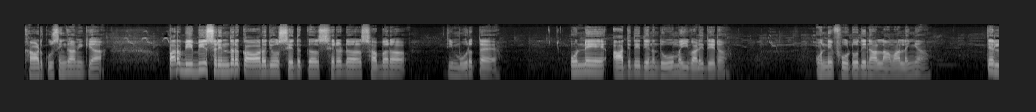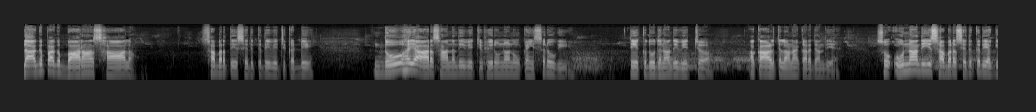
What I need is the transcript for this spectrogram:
ਖਾੜਕੂ ਸਿੰਘਾਂ ਵੀ ਕਿਹਾ, ਪਰ ਬੀਬੀ ਸੁਰਿੰਦਰ ਕੌਰ ਜੋ ਸਿਦਕ ਸਿਰਡ ਸਬਰ ਦੀ ਮੂਰਤ ਹੈ, ਉਹਨੇ ਅੱਜ ਦੇ ਦਿਨ 2 ਮਈ ਵਾਲੇ ਦਿਨ ਉਹਨੇ ਫੋਟੋ ਦੇ ਨਾਲ ਲਾਵਾਂ ਲਈਆਂ ਤੇ ਲਗਭਗ 12 ਸਾਲ ਸਬਰ ਤੇ ਸਿਦਕ ਦੇ ਵਿੱਚ ਕੱਢੇ। 2000 ਸਨ ਦੇ ਵਿੱਚ ਫਿਰ ਉਹਨਾਂ ਨੂੰ ਕੈਂਸਰ ਹੋ ਗਈ ਤੇ ਇੱਕ ਦੋ ਦਿਨਾਂ ਦੇ ਵਿੱਚ ਅਕਾਲ ਚਲਾਣਾ ਕਰ ਜਾਂਦੇ ਆ। ਸੋ ਉਹਨਾਂ ਦੀ ਸਬਰ ਸਿਦਕ ਦੇ ਅੱਗੇ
